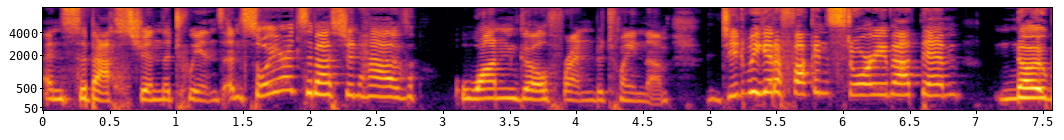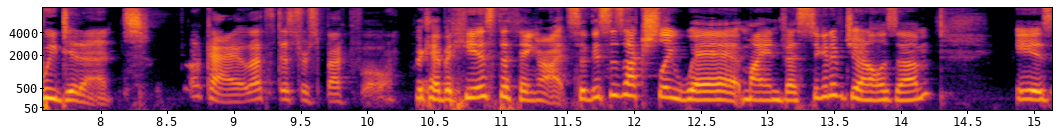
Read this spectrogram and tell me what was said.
and Sebastian, the twins. And Sawyer and Sebastian have one girlfriend between them. Did we get a fucking story about them? No, we didn't. Okay, that's disrespectful. Okay, but here's the thing, right? So this is actually where my investigative journalism is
